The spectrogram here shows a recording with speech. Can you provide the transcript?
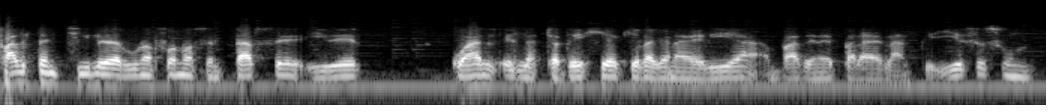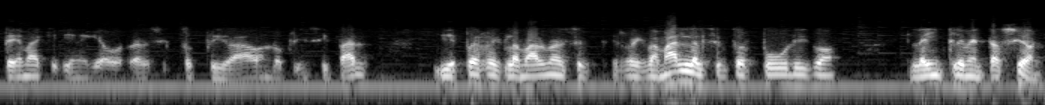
falta en Chile de alguna forma sentarse y ver cuál es la estrategia que la ganadería va a tener para adelante. Y ese es un tema que tiene que abordar el sector privado en lo principal y después reclamarle reclamarle al sector público la implementación.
